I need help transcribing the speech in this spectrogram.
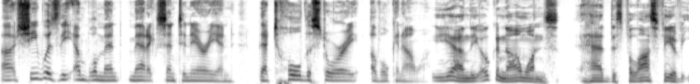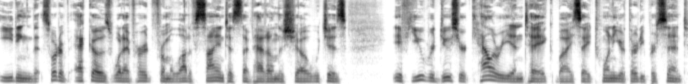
Uh, she was the emblematic centenarian that told the story of Okinawa. Yeah, and the Okinawans had this philosophy of eating that sort of echoes what I've heard from a lot of scientists I've had on the show, which is if you reduce your calorie intake by, say, 20 or 30%,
